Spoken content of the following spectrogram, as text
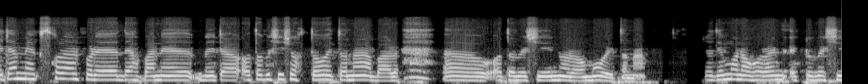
এটা মিক্স করার পরে দেখবানে এটা অত বেশি শক্ত হইতো না, আবার অত বেশি নরমও হইতো না। যদি মনে করেন একটু বেশি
